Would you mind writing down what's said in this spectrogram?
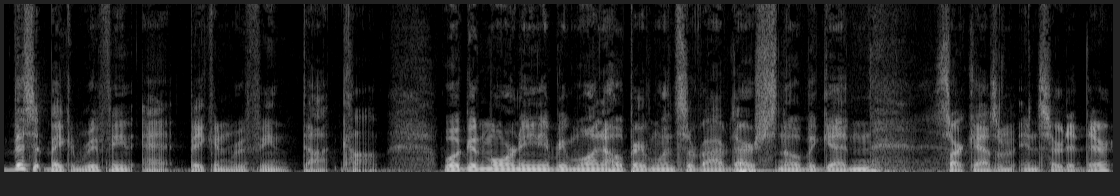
Visit Bacon Roofing at baconroofing.com. Well, good morning, everyone. I hope everyone survived our snowmageddon. Sarcasm inserted there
